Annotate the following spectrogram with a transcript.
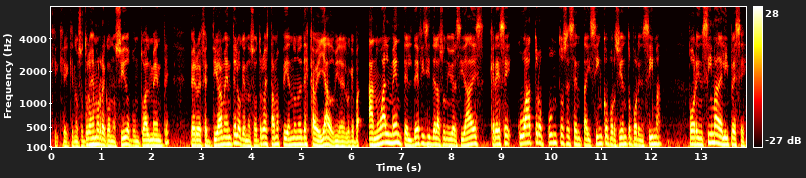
que, que- que nosotros hemos reconocido puntualmente, pero efectivamente lo que nosotros estamos pidiendo no es descabellado. Mira, lo que anualmente el déficit de las universidades crece 4.65% por encima, por encima del IPC.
